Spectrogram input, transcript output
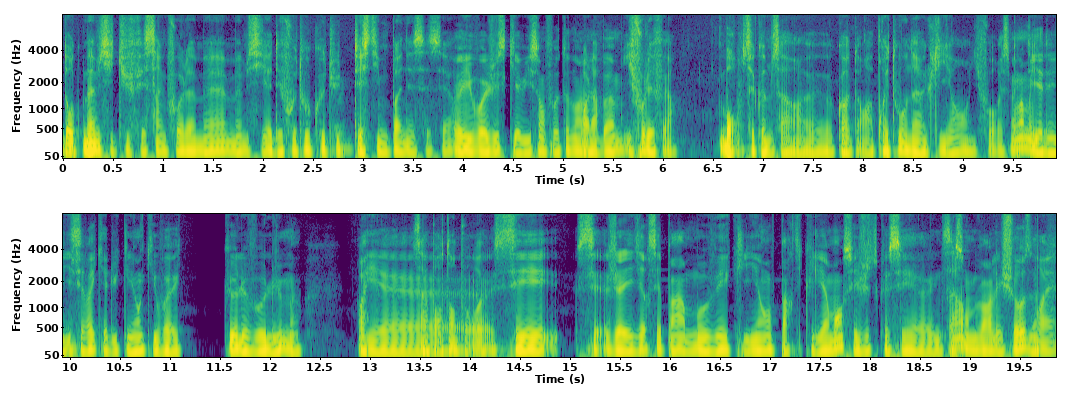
Donc même si tu fais 5 fois la même, même s'il y a des photos que tu t'estimes pas nécessaires, eux, ils voient juste qu'il y a 800 photos dans voilà, l'album. il faut les faire. Bon, c'est comme ça. euh, Quand, après tout, on a un client, il faut Non, respecter. non, mais a des- c'est vrai qu'il y a du client qui voit que le volume. Ouais, Et, euh, c'est important pour eux. C'est, c'est- j'allais dire, c'est pas un mauvais client particulièrement, c'est juste que c'est euh, une C'est façon un- de voir les choses Ouais.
